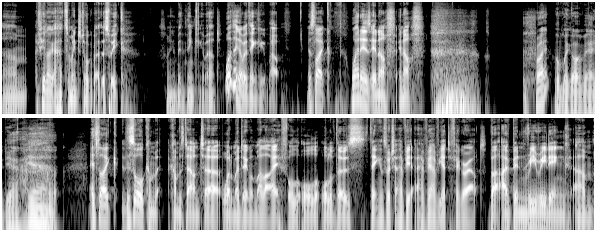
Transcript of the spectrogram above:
Um, I feel like I had something to talk about this week. Something I've been thinking about. One thing I've been thinking about is like, when is enough enough? right? Oh my god, man. Yeah. Yeah. It's like this all com- comes down to what am I doing with my life? All, all, all of those things which I have, yet, have, have yet to figure out. But I've been rereading um,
